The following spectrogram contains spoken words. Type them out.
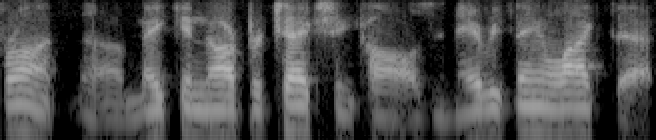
front, uh, making our protection calls, and everything like that.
